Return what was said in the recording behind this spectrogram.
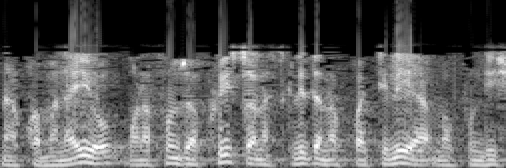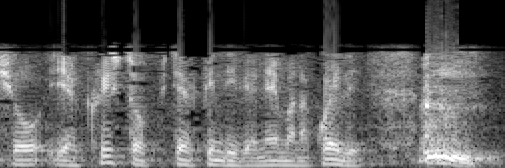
Na kwa maana hiyo mwanafunzi wa kristo anasikiliza na kufuatilia mafundisho ya kristo kupitia vipindi vya neema na kweli.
